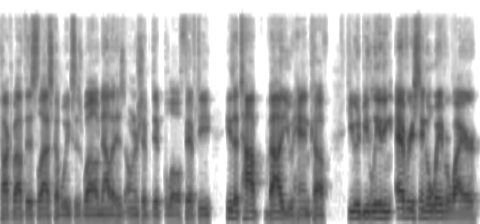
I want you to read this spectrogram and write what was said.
Talked about this last couple weeks as well. Now that his ownership dipped below 50, He's a top value handcuff. He would be leading every single waiver wire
